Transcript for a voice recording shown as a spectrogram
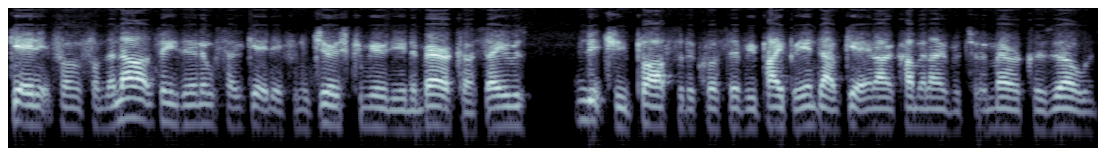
getting it from from the Nazis and also getting it from the Jewish community in America. So he was literally plastered across every paper. He ended up getting out, coming over to America as well. And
